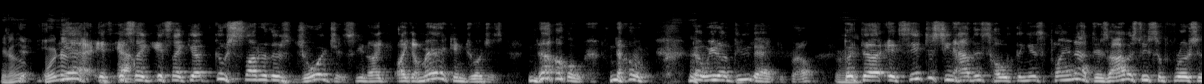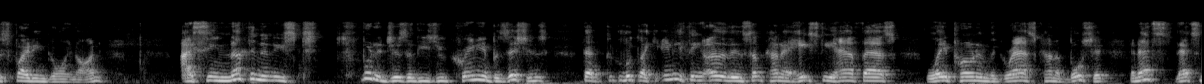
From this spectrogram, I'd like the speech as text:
You know, we're not. yeah, it's, it's like it's like uh, go slaughter those Georges, you know, like like American Georges. No, no, no, we don't do that, bro. But uh, it's interesting how this whole thing is playing out. There's obviously some ferocious fighting going on. I see nothing in these t- footages of these Ukrainian positions that look like anything other than some kind of hasty, half-ass, lay prone in the grass kind of bullshit. And that's that's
